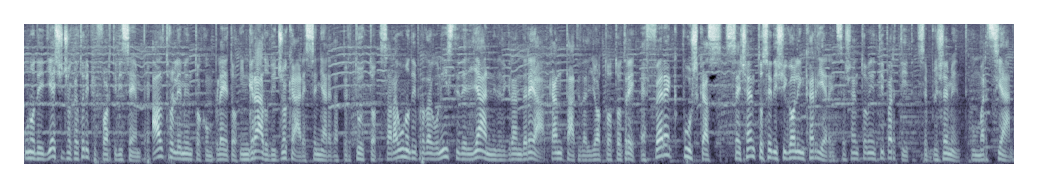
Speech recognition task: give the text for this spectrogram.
uno dei dieci giocatori più forti di sempre. Altro elemento completo, in grado di giocare e segnare dappertutto. Sarà uno dei protagonisti degli anni del Grande Real, cantati dagli 883. È Ferenc Puskas, 616 gol in carriera in 620 partite, semplicemente un marziano.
